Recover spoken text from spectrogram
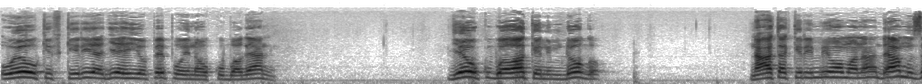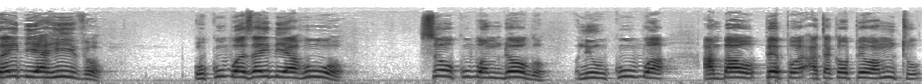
wewe ukifikiria je hiyo pepo ina ukubwa gani? Je ukubwa wake ni mdogo? Na atakirimiwa mwanadamu zaidi ya hivyo ukubwa zaidi ya huo sio ukubwa mdogo ni ukubwa ambao pepo atakaopewa mtu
